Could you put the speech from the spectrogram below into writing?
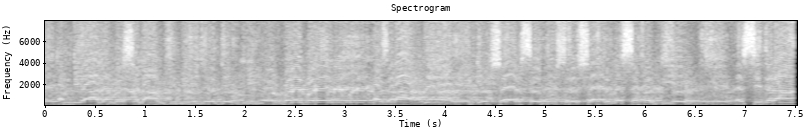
سنت انبیاء علیہ السلام کی بھی ہجرتیں ہوئیں اور بڑے بڑے حضرات نے ایک ایک شہر سے دوسرے شہر میں سفر کیے اسی طرح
